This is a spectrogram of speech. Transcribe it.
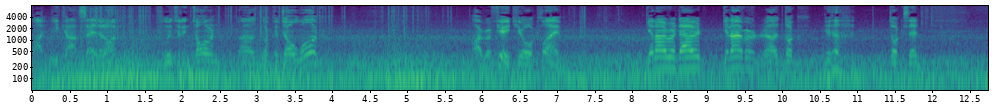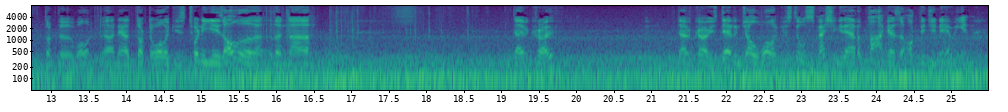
uh, you can't say that I'm gluten intolerant, uh, Dr. Joel Wallach. I refute your claim. Get over it, David. Get over it, uh, Doc. Doc said. Dr. Wallach. Uh, now, Dr. Wallach is 20 years older than, uh, David Crow. David Crow is dead, and Joel Wallach is still smashing it out of the park as an octogenarian.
